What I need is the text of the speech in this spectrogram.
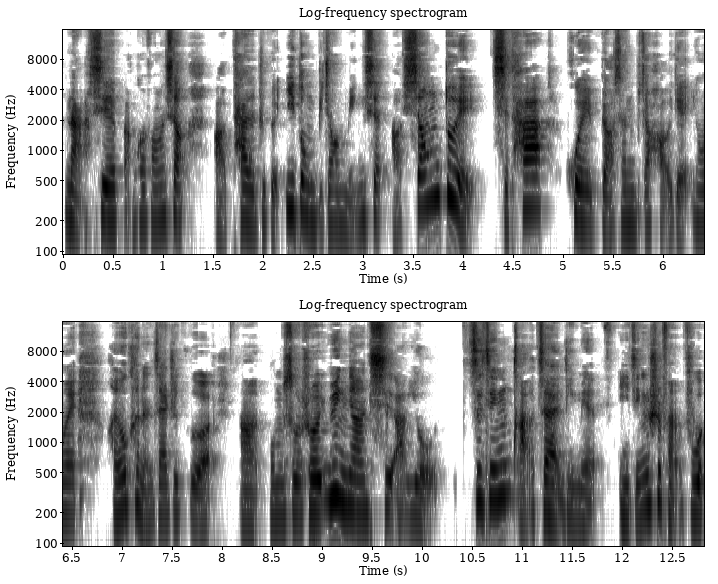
哪些板块方向啊，它的这个异动比较明显啊，相对其他会表现的比较好一点，因为很有可能在这个啊我们所说酝酿期啊，有资金啊在里面已经是反复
